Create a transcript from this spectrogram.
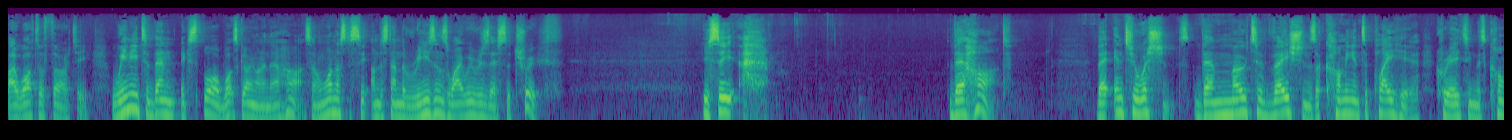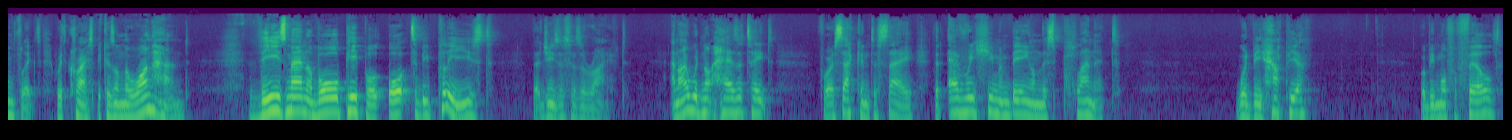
by what authority, we need to then explore what's going on in their hearts. And I want us to see, understand the reasons why we resist the truth. You see, their heart their intuitions, their motivations are coming into play here, creating this conflict with Christ. Because on the one hand, these men of all people ought to be pleased that Jesus has arrived. And I would not hesitate for a second to say that every human being on this planet would be happier, would be more fulfilled,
